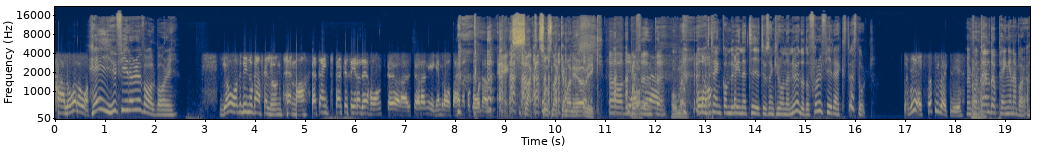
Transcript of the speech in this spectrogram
Hallå, hallå! Hej, hur firar du valborg? Ja, det blir nog ganska lugnt hemma. Jag tänker praktisera det Hans ska göra. Köra en egen brasa hemma på gården. Exakt så snackar man i Övik. Ja, det blir Ja. fint det. Oh, men. Och tänk om du vinner 10 000 kronor nu då, då får du fira extra stort. Det blir extra fyrverkeri. Men får inte elda upp pengarna bara.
